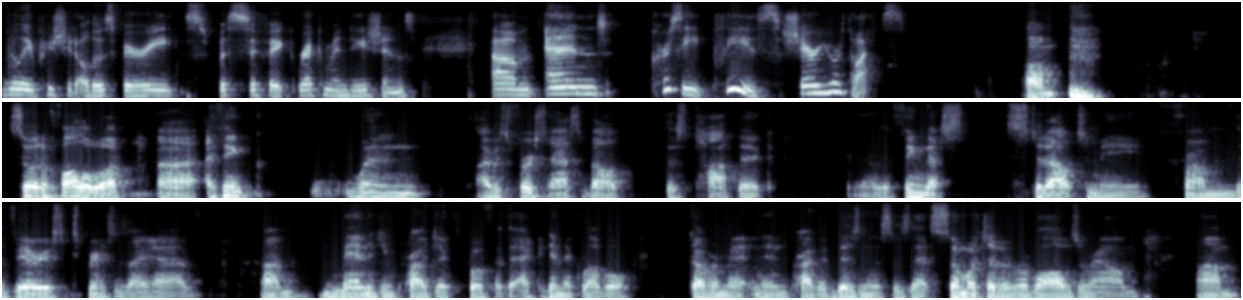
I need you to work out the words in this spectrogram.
really appreciate all those very specific recommendations. Um, and Kersey, please share your thoughts. Um, so to follow up, uh, I think when I was first asked about this topic, you know, the thing that stood out to me from the various experiences I have um, managing projects, both at the academic level, government, and in private business, is that so much of it revolves around um,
